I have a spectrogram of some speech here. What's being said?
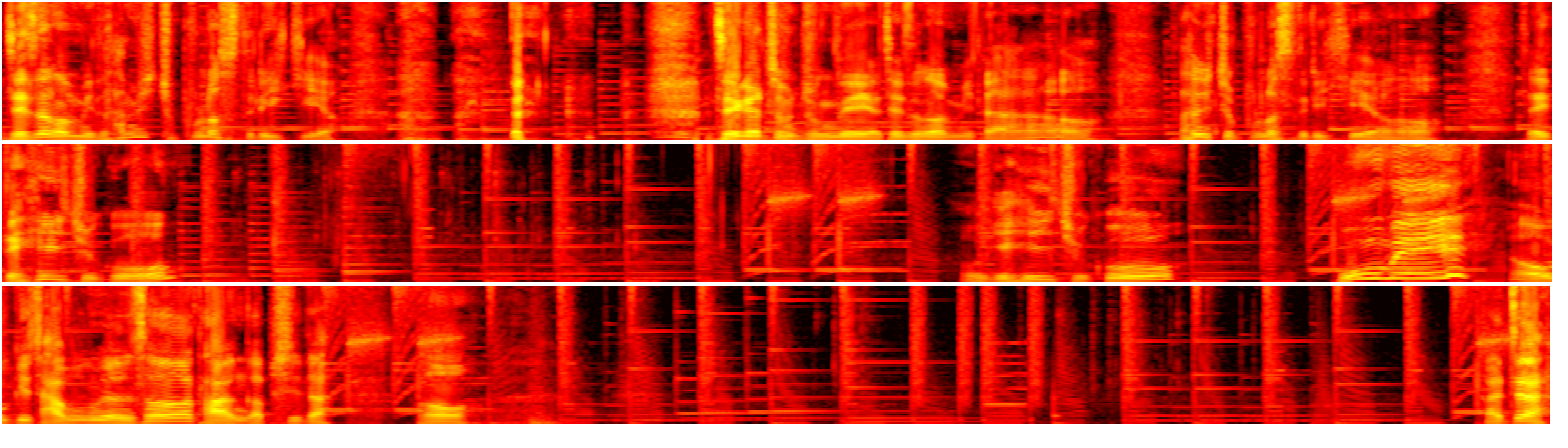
죄송합니다. 30초 플러스 드릴게요. 제가 좀 죽네요. 죄송합니다. 어, 30초 플러스 드릴게요. 어. 자 이때 힐 주고. 여기 힐 주고. 몸에 어, 여기 잡으면서 다음 갑시다. 어. 가자.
